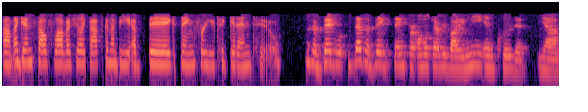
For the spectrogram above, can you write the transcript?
um, again, self-love, I feel like that's going to be a big thing for you to get into. That's a big that's a big thing for almost everybody, me included. Yeah.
